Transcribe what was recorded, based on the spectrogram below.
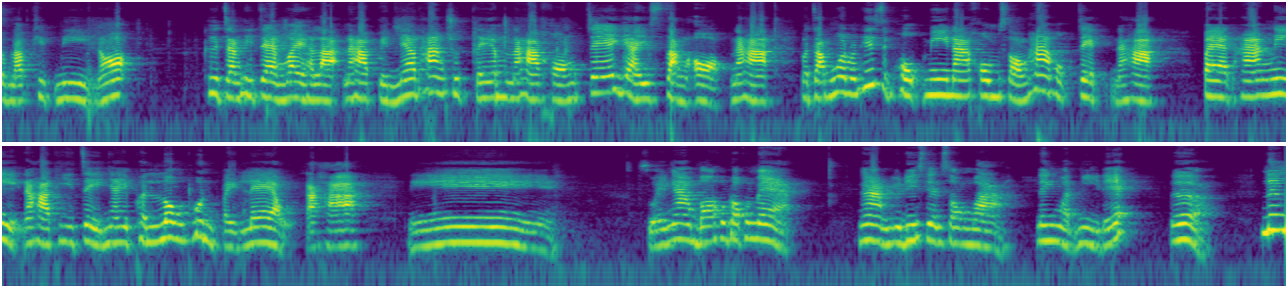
สำหรับคลิปนี้เนาะคือจังที่แจ้งไว้หนละนะคะเป็นแนวทางชุดเต็มนะคะของเจ๊ใหญ่สั่งออกนะคะประจำงวดวันที่ 16 มีนาคม 2567 นะคะ8ห้างนี่นะคะทีเจใหญ่เพิ่นลงทุนไปแล้วนะคะนี่ สวยงามบอคุณพ่อคุณแม่ งามอยู่ดีเซียนซองว่าในงวดนี้เด้เออหนึ่ง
